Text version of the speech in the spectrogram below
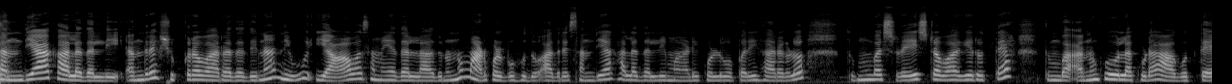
ಸಂಧ್ಯಾಕಾಲದಲ್ಲಿ, ಅಂದರೆ ಶುಕ್ರವಾರದ ದಿನ ನೀವು ಯಾವ ಸಮಯದಲ್ಲಾದ್ರೂ ಮಾಡ್ಕೊಳ್ಬಹುದು. ಆದರೆ ಸಂಧ್ಯಾಕಾಲದಲ್ಲಿ ಮಾಡಿಕೊಳ್ಳುವ ಪರಿಹಾರಗಳು ತುಂಬ ಶ್ರೇಷ್ಠವಾಗಿರುತ್ತೆ, ತುಂಬ ಅನುಕೂಲ ಕೂಡ ಆಗುತ್ತೆ.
